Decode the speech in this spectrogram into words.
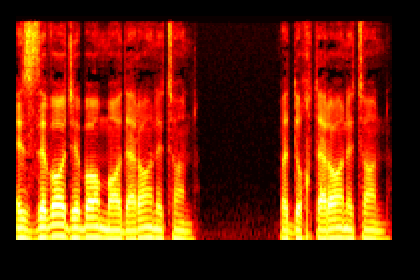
ازدواج با مادرانتان و دخترانتان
